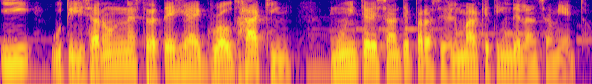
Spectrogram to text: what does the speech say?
Y utilizaron una estrategia de growth hacking muy interesante para hacer el marketing de lanzamiento.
